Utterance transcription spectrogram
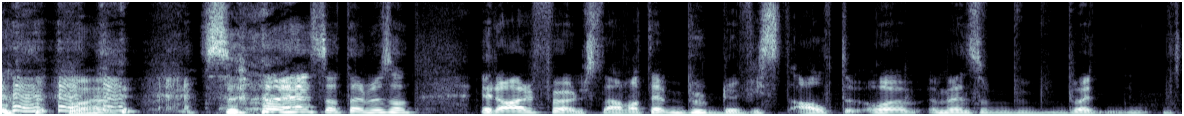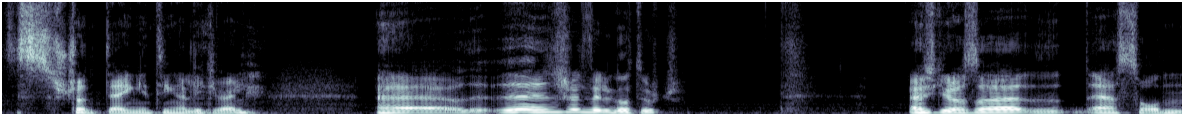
Så jeg satt der med en sånn rar følelse av at jeg burde visst alt, og, men så skjønte jeg ingenting allikevel. Uh, det er rett og slett veldig godt gjort. Jeg husker også jeg så den,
